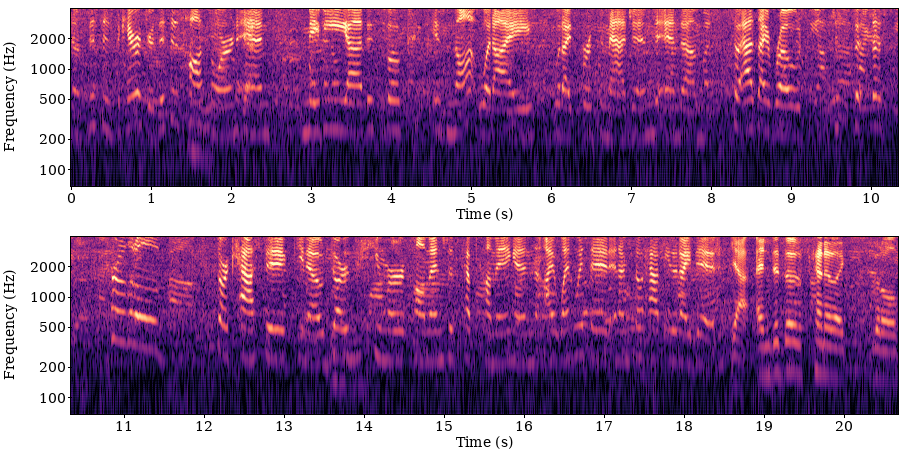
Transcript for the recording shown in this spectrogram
no, this is the character, this is Hawthorne, and maybe uh, this book is not what I what I first imagined. And um, so as I wrote, just the, the her little sarcastic, you know, dark humor comments just kept coming, and I went with it, and I'm so happy that I did. Yeah, and did those kind of like little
